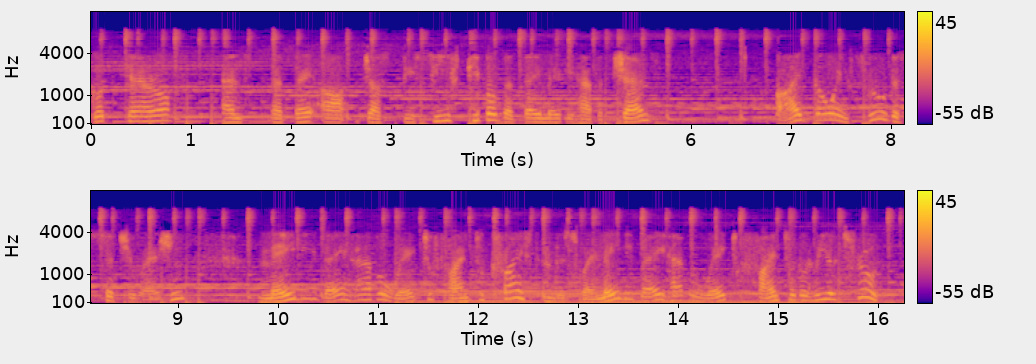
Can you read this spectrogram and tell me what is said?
good care of and that they are just deceived people, that they maybe have a chance by going through this situation. Maybe they have a way to find to Christ in this way. Maybe they have a way to find to the real truth.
